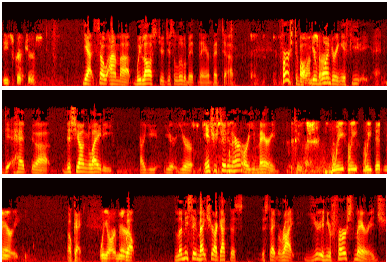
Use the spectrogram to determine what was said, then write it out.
these scriptures. Yeah, so I'm. Uh, we lost you just a little bit there, but uh, first of Oh, all, I'm you're sorry. wondering if you d- had uh, this young lady. Are you you're, you're interested in her, or are you married to her? We we we did marry. Okay. We are married. Well, let me see. Make sure I got this the statement right. You're in your first marriage,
